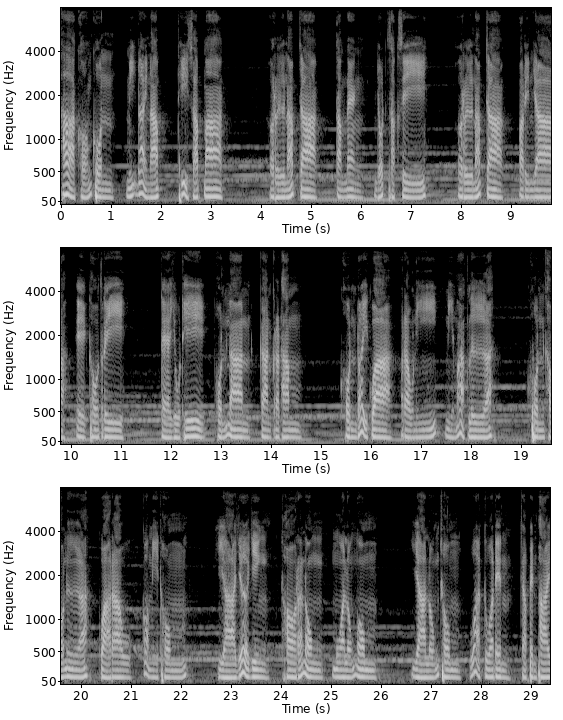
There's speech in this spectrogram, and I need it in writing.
ค่าของคนมิได้นับที่ทรัพย์มาก หรือนับจากตำแหน่งยศศักดิ์ศรี หรือนับจากปริญญาเอกโทตรี แต่อยู่ที่ผลงานการกระทำคนด้อยกว่าเรานี้มีมากเหลือ คนเขาเหนือกว่าเราก็มีทม อย่าเย่อหยิ่งทอระนงมัวหลงงม อย่าหลงชมว่าตัวเด่นจะเป็นภัย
